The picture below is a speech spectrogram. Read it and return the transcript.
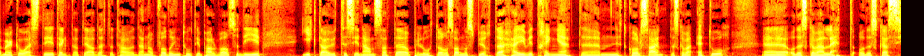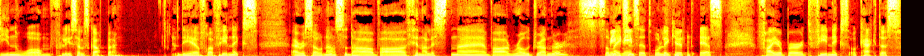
America West de tenkte at ja, tar, denne oppfordringen tok de på alvor, så de gikk da ut til sine ansatte og piloter og sånn og spurte hei, vi trenger et uh, nytt callsign. Det skal være ett ord, uh, og det skal være lett, og det skal si noe om flyselskapet. De er jo fra Phoenix. Arizona, så da var finalistene var Roadrunner, som jeg syns er utrolig kult, yes, Firebird, Phoenix og Cactus.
